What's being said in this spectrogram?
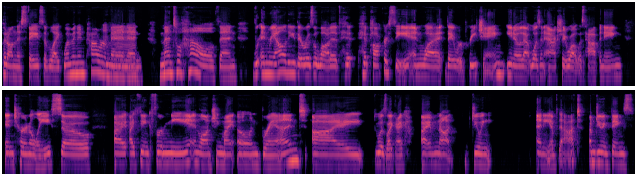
put on this face of like women empowerment mm-hmm. and mental health. And in reality there was a lot of hi- hypocrisy in what they were preaching. You know that wasn't actually what was happening internally. So I, I think for me in launching my own brand i was like i i'm not doing any of that. I'm doing things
